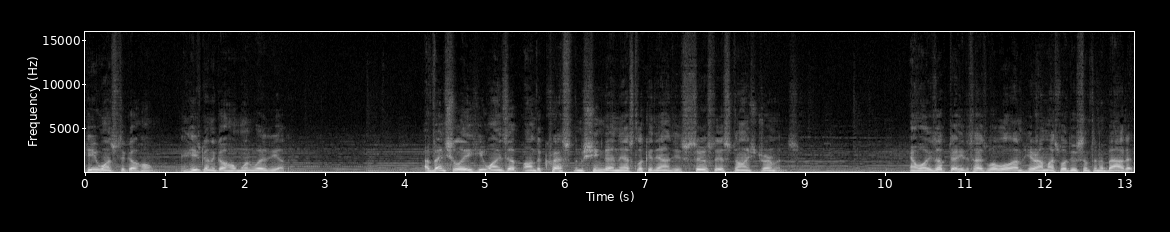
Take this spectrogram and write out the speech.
He wants to go home, and he's going to go home one way or the other. Eventually, he winds up on the crest of the machine gun nest looking down at these seriously astonished Germans. And while he's up there, he decides, well, while I'm here, I might as well do something about it.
